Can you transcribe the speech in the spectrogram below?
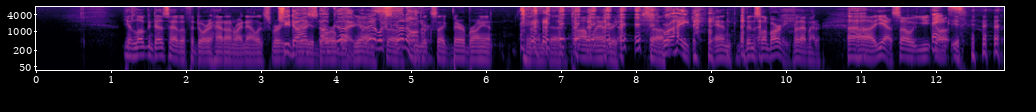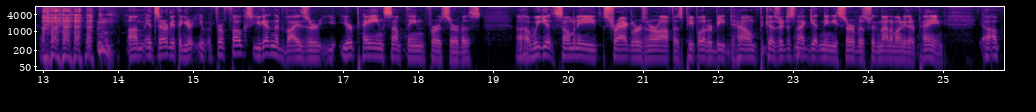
Yeah, Logan does have a fedora hat on right now. Looks very. She does. Very oh, good. Yeah, I mean, it looks so good on her. Looks like Bear Bryant and uh, Tom Landry. So, right. And Vince Lombardi, for that matter. Uh-huh. Uh, yeah. So you. Thanks. um, it's everything. You're, for folks, you get an advisor. You're paying something for a service. Uh, we get so many stragglers in our office, people that are beat down because they're just not getting any service for the amount of money they're paying. Uh,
